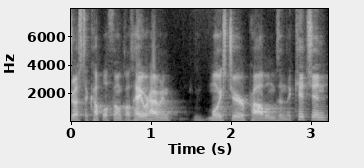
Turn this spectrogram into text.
a couple of phone calls. Hey, we're having moisture problems in the kitchen.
